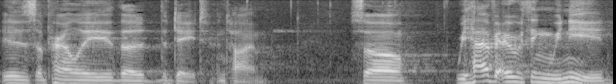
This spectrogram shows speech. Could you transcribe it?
is apparently the, the date and time. So we have everything we need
